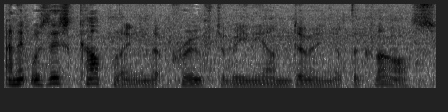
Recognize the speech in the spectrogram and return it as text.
and it was this coupling that proved to be the undoing of the class.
